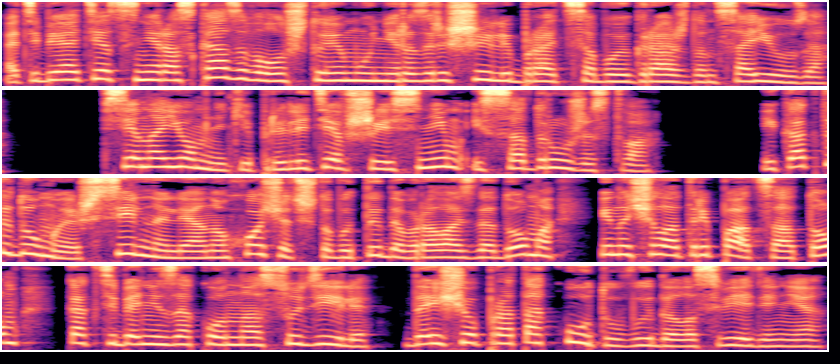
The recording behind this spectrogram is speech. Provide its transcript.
А тебе отец не рассказывал, что ему не разрешили брать с собой граждан Союза? Все наемники, прилетевшие с ним из Содружества. И как ты думаешь, сильно ли оно хочет, чтобы ты добралась до дома и начала трепаться о том, как тебя незаконно осудили, да еще про Такуту выдала сведения?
